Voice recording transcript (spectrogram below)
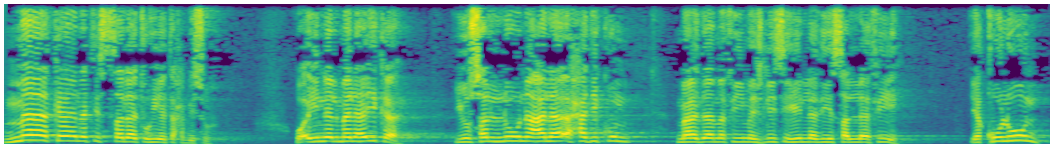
ما كانت الصلاة هي تحبسه. وإن الملائكة يصلون على أحدكم ما دام في مجلسه الذي صلى فيه يقولون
